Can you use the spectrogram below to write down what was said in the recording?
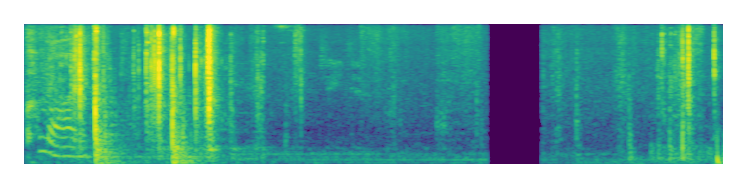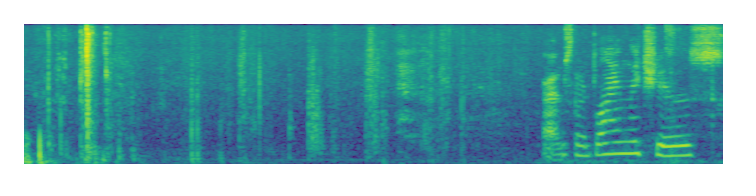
Come on. I'm just gonna blindly choose.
